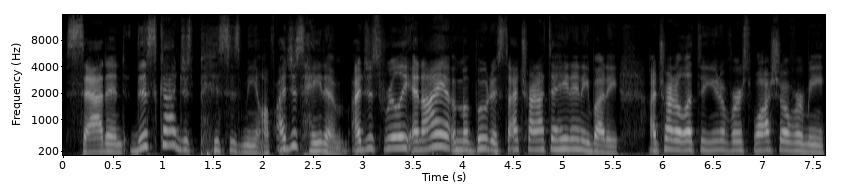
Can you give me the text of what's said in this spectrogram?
saddened. This guy just pisses me off. I just hate him. I just really, and I am a Buddhist. I try not to hate anybody. I try to let the universe wash over me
